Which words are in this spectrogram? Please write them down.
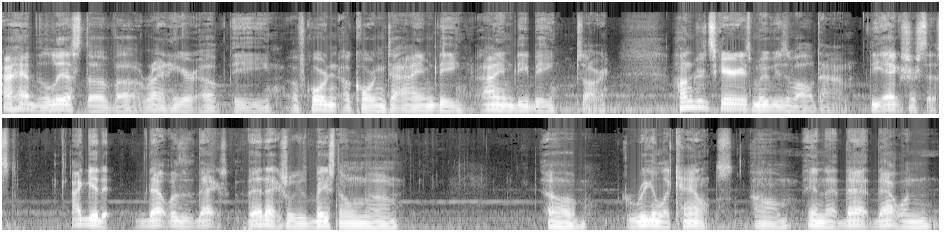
I have the list of uh, right here of the according according to IMD IMDb. Sorry, hundred scariest movies of all time. The Exorcist. I get it. That was that that actually was based on um, uh, real accounts. Um, and that that that one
